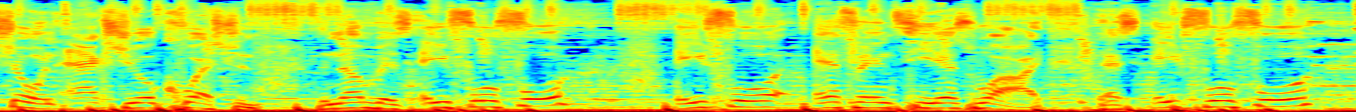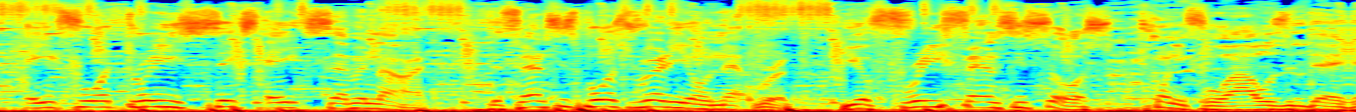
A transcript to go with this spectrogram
show and ask your question. The number is 844-84-FNTSY. That's 844-843-6879. The Fantasy Sports Radio Network, your free fantasy source 24 hours a day.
